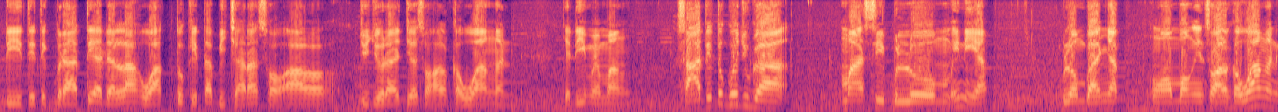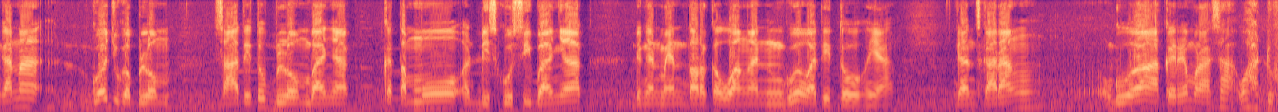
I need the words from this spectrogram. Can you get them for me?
di titik berarti adalah waktu kita bicara soal jujur aja soal keuangan. Jadi memang saat itu gue juga masih belum ini ya belum banyak ngomongin soal keuangan karena gue juga belum saat itu belum banyak ketemu diskusi banyak dengan mentor keuangan gue waktu itu ya. Dan sekarang gue akhirnya merasa waduh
